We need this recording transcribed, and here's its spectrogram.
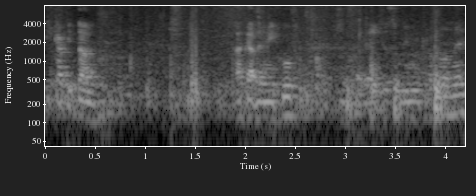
I kapitan Akademików. Przedstawiajcie sobie mikrofony.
